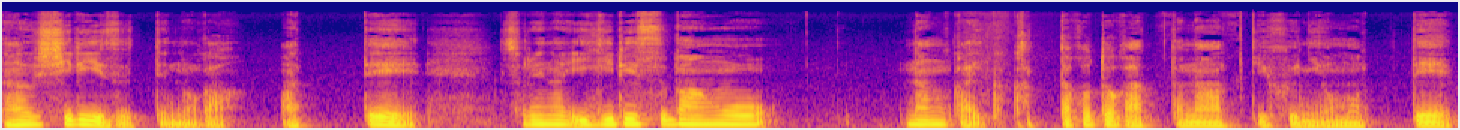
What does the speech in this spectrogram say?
Now シリーズっていうのがあってそれのイギリス版を何回か買ったことがあったなっていうふうに思って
